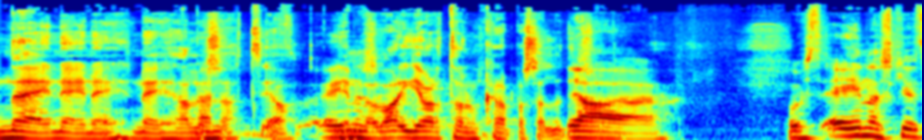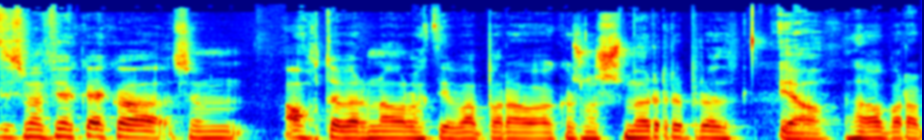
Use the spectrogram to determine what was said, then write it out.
Nei, nei, nei, nei, það er alveg satt, já. Ég, ég var að tala um krabbasalat Já, já, já Og veist, eina skipti sem hann fekk eitthvað sem átti að vera nálægt ég var bara á eitthvað svona smörrubröð Já, það var bara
